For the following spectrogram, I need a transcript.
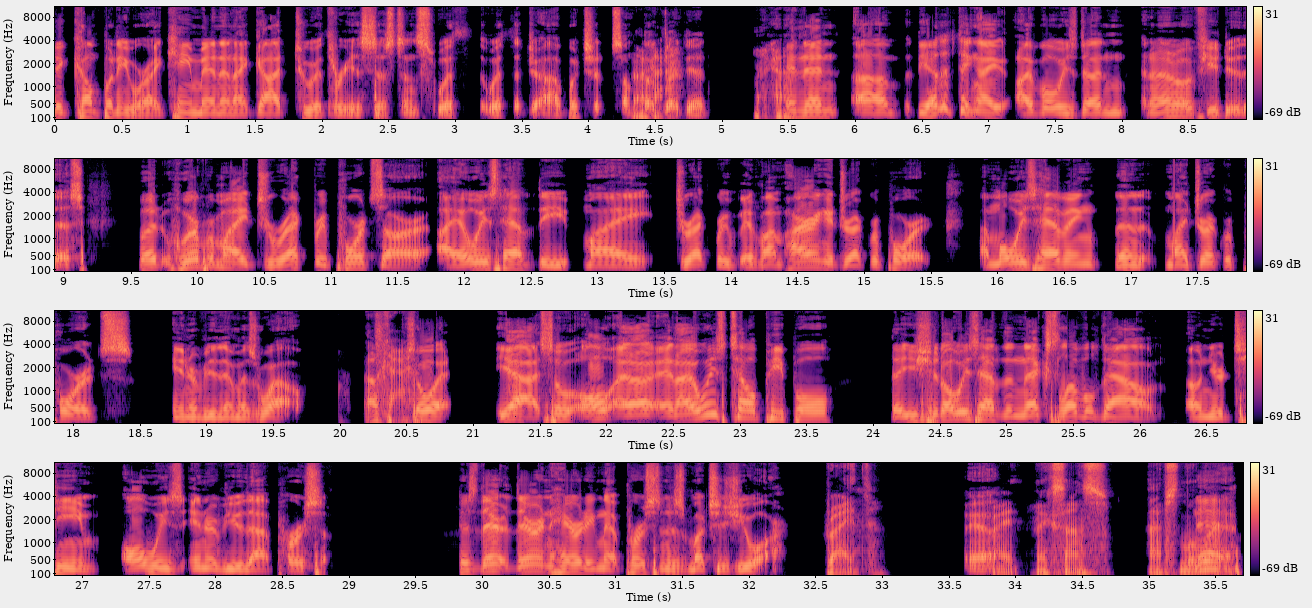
big company where I came in and I got two or three assistants with with the job, which sometimes Okay. I did. Okay. And then um, the other thing I, I've always done, and I don't know if you do this, but whoever my direct reports are, I always have the my direct. Re- if I'm hiring a direct report, I'm always having the my direct reports interview them as well. Okay. So uh, yeah, so all and I, and I always tell people that you should always have the next level down on your team. Always interview that person because they're they're inheriting that person as much as you are. right. Yeah. Right. Makes sense. Absolutely. Yeah.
